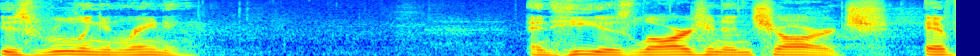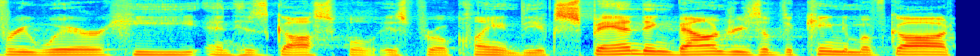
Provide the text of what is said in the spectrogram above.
is ruling and reigning and he is large and in charge everywhere he and his gospel is proclaimed. The expanding boundaries of the kingdom of God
